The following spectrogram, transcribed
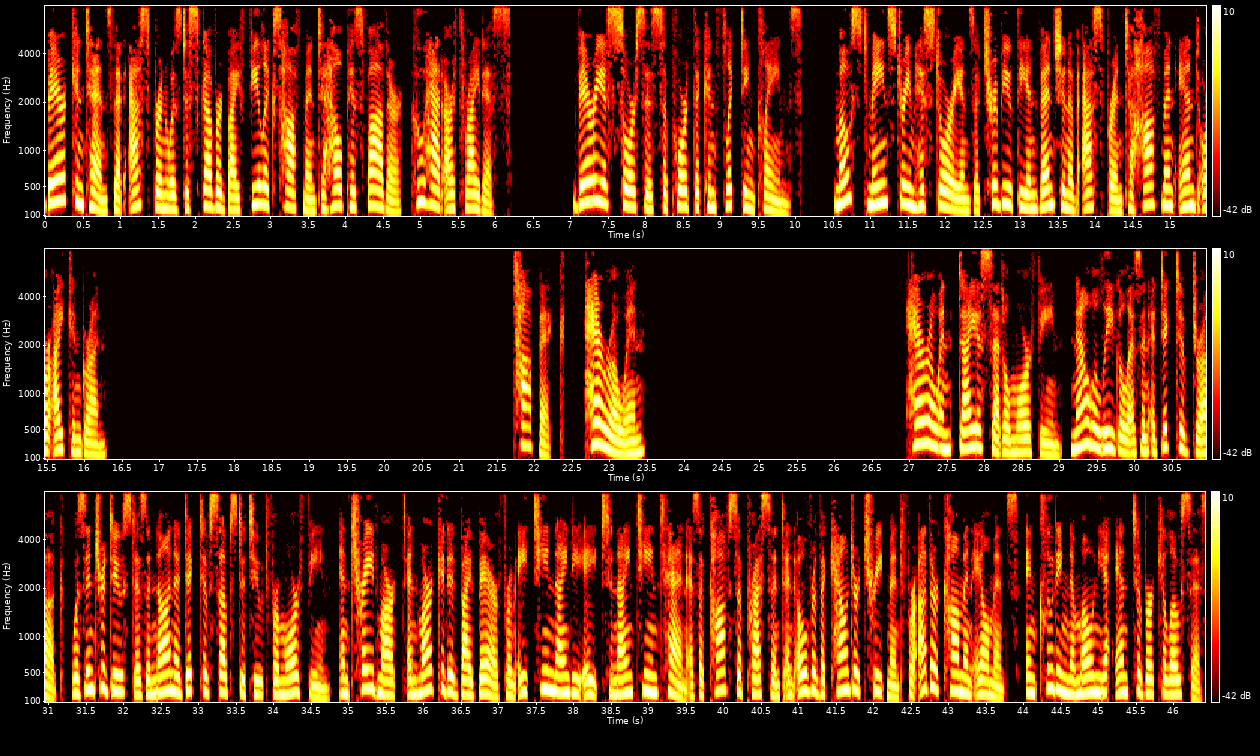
Bayer contends that aspirin was discovered by Felix Hoffmann to help his father, who had arthritis. Various sources support the conflicting claims. Most mainstream historians attribute the invention of aspirin to Hoffman and or Eichengrun. Topic: Heroin. Heroin diacetylmorphine, now illegal as an addictive drug, was introduced as a non-addictive substitute for morphine, and trademarked and marketed by Bayer from 1898 to 1910 as a cough suppressant and over-the-counter treatment for other common ailments, including pneumonia and tuberculosis.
